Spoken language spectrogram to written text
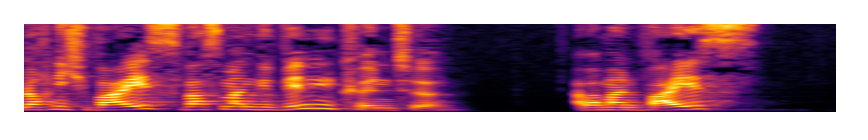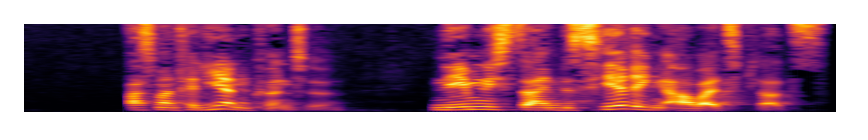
noch nicht weiß, was man gewinnen könnte, aber man weiß, was man verlieren könnte, nämlich seinen bisherigen Arbeitsplatz,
